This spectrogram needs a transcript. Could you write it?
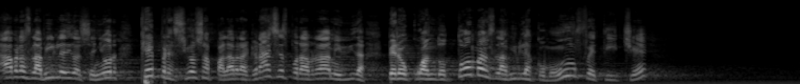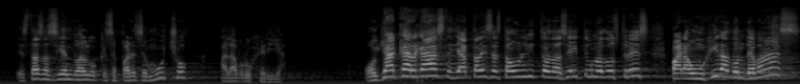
abras la Biblia y digas, Señor, qué preciosa palabra. Gracias por hablar a mi vida. Pero cuando tomas la Biblia como un fetiche, estás haciendo algo que se parece mucho a la brujería. O ya cargaste, ya traes hasta un litro de aceite, uno, dos, tres, para ungir a donde vas.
